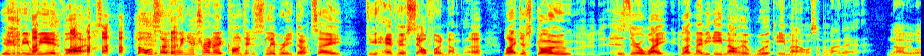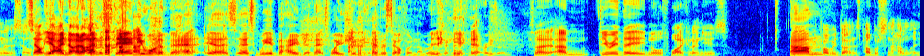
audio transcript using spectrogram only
you're giving me weird vibes. But also, when you're trying to contact a celebrity, don't say, "Do you have her cell phone number?" Like, just go. Is there a way? Like, maybe email her work email or something like that. No, we wanted a cell So phone. yeah, I know. I understand you wanted that. Yeah, that's, that's weird behaviour, and that's why you shouldn't have a cell phone number exactly for that reason. So, um, do you read the North Waikato News? You Um, probably don't. It's published in Huntly.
